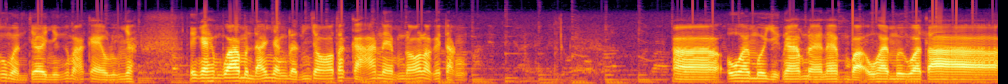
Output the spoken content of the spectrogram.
của mình chơi những cái mã kèo luôn nha. Thì ngày hôm qua mình đã nhận định cho tất cả anh em đó là cái trận à, U20 Việt Nam này anh em và U20 Qatar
